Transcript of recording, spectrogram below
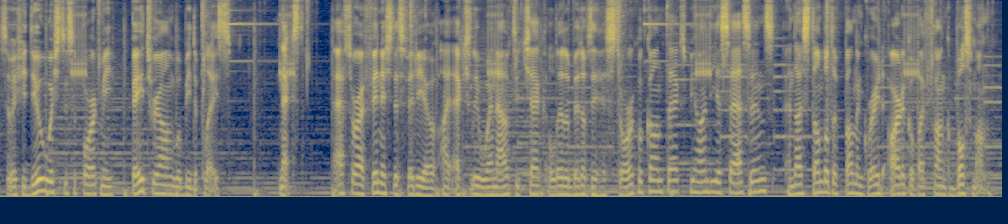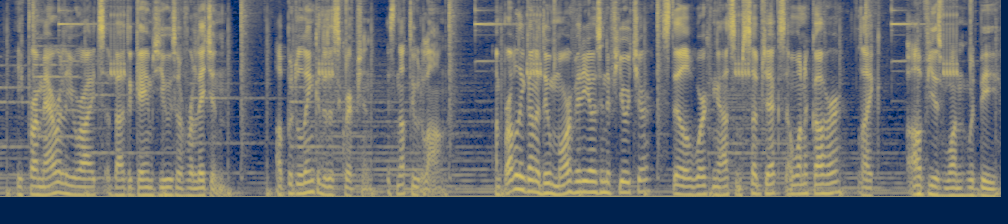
So if you do wish to support me, Patreon will be the place. Next. After I finished this video, I actually went out to check a little bit of the historical context behind the assassins, and I stumbled upon a great article by Frank Bosman. He primarily writes about the game's use of religion. I'll put a link in the description, it's not too long. I'm probably gonna do more videos in the future, still working out some subjects I wanna cover, like obvious one would be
